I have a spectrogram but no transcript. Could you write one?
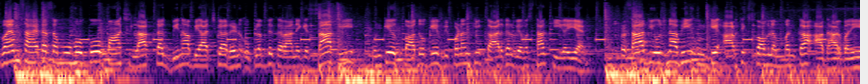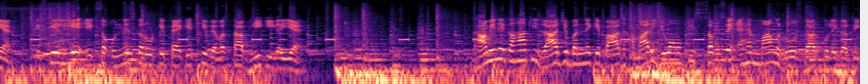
स्वयं सहायता समूहों को पाँच लाख तक बिना ब्याज का ऋण उपलब्ध कराने के साथ ही उनके उत्पादों के विपणन की कारगर व्यवस्था की गई है। प्रसाद योजना भी उनके आर्थिक स्वावलंबन का आधार बनी है। इसके लिए 119 करोड़ के पैकेज की व्यवस्था भी की गई है। धामी ने कहा कि राज्य बनने के बाद हमारे युवाओं की सबसे अहम मांग रोज़गार को लेकर थी।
